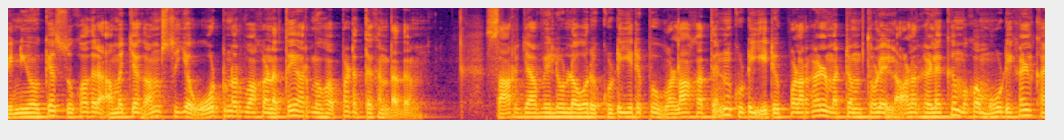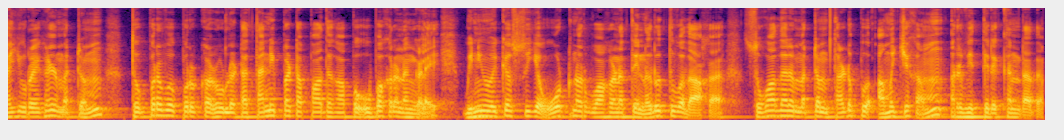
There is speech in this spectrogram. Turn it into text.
விநியோகிக்க சுகாதார அமைச்சகம் சுய ஓட்டுநர் வாகனத்தை அறிமுகப்படுத்துகின்றது. சார்ஜாவில் உள்ள ஒரு குடியிருப்பு வளாகத்தின் குடியிருப்பாளர்கள் மற்றும் தொழிலாளர்களுக்கு முகமூடிகள் கையுறைகள் மற்றும் துப்புரவு பொருட்கள் உள்ளிட்ட தனிப்பட்ட பாதுகாப்பு உபகரணங்களை விநியோகிக்க சுய ஓட்டுநர் வாகனத்தை நிறுத்துவதாக சுகாதார மற்றும் தடுப்பு அமைச்சகம் அறிவித்திருக்கின்றது.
